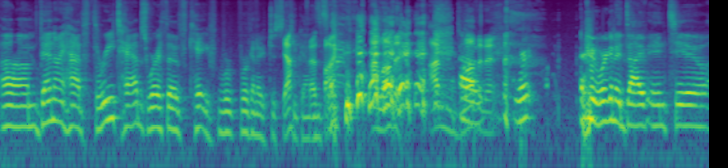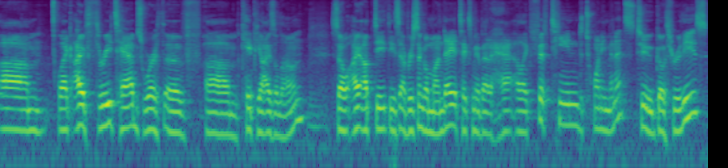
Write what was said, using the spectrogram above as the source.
Um, then I have three tabs worth of K. We're, we're gonna just yeah, keep going. That's fine. I love it. I'm loving um, it. We're, we're gonna dive into um, like I have three tabs worth of um, KPIs alone. So I update these every single Monday. It takes me about a ha- like 15 to 20 minutes to go through these.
